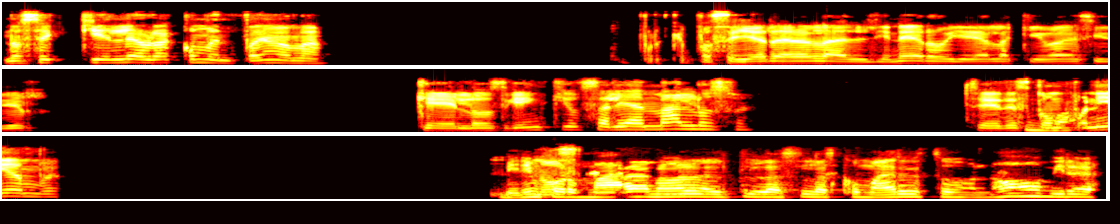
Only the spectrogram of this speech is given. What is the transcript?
no sé quién le habrá comentado a mi mamá, porque pues ella era la del dinero y ella la que iba a decidir, que los GameCube salían malos, se descomponían, güey. Bien informada, ¿no? Las, las comadres, todo, no, mira,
